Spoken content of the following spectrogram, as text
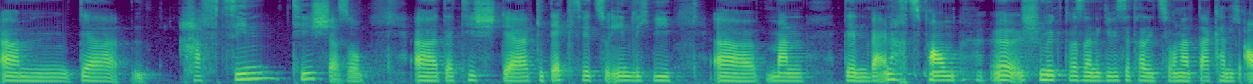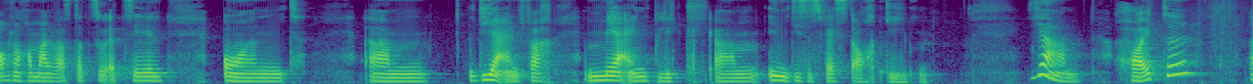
ähm, der Haftzin-Tisch, also äh, der Tisch, der gedeckt wird, so ähnlich wie äh, man den Weihnachtsbaum äh, schmückt, was eine gewisse Tradition hat. Da kann ich auch noch einmal was dazu erzählen und ähm, dir einfach mehr Einblick ähm, in dieses Fest auch geben. Ja, heute äh,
